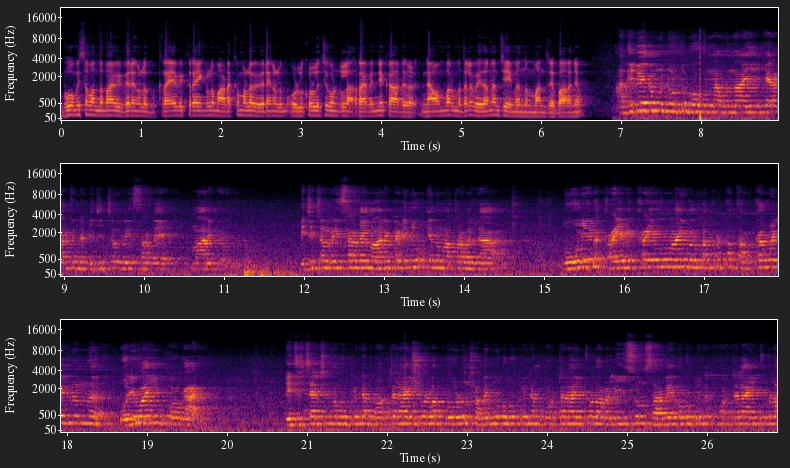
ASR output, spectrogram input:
ഭൂമി സംബന്ധമായ വിവരങ്ങളും ക്രയവിക്രയങ്ങളും അടക്കമുള്ള വിവരങ്ങളും ഉൾക്കൊള്ളിച്ചുകൊണ്ടുള്ള റവന്യൂ കാർഡുകൾ നവംബർ മുതൽ വിതരണം ചെയ്യുമെന്നും മന്ത്രി പറഞ്ഞു. അതിവേഗം മുന്നോട്ട് പോകുന്ന ഒന്നായി കേരളത്തിന്റെ ഡിജിറ്റൽ റീസർവേ മാറിക്കഴിഞ്ഞു. ഡിജിറ്റൽ റീസർവേ മാറിക്കഴിഞ്ഞു എന്ന് മാത്രമല്ല ഭൂമിയുടെ ക്രയവിക്രയവുമായി ബന്ധപ്പെട്ട തർക്കങ്ങളിൽ നിന്ന് ഒഴിവായി പോകാൻ രജിസ്ട്രേഷൻ വകുപ്പിന്റെ പോർട്ടലായിട്ടുള്ള പോളും റവന്യൂ വകുപ്പിന്റെ പോർട്ടലായിട്ടുള്ള റിലീസും സർവേ വകുപ്പിന്റെ പോർട്ടലായിട്ടുള്ള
